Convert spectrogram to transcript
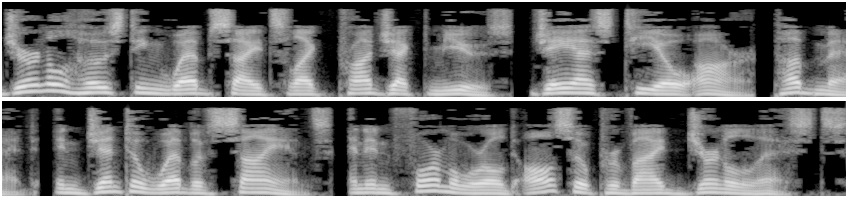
Journal hosting websites like Project Muse, JSTOR, PubMed, Ingenta Web of Science, and InformaWorld also provide journal lists.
